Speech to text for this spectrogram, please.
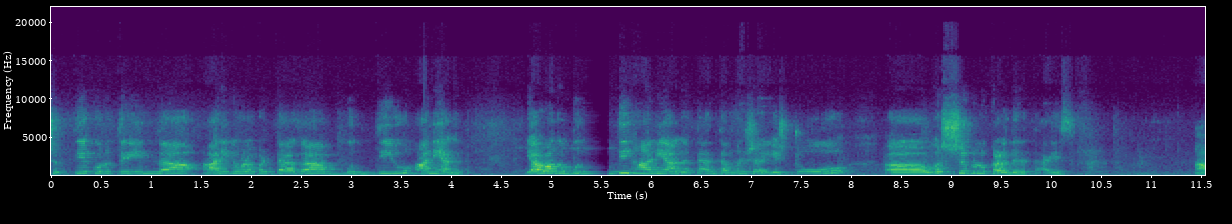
ಶಕ್ತಿಯ ಕೊರತೆಯಿಂದ ಹಾನಿಗೆ ಒಳಪಟ್ಟಾಗ ಬುದ್ಧಿಯು ಹಾನಿಯಾಗುತ್ತೆ. ಯಾವಾಗ ಬುದ್ಧಿ ಹಾನಿ ಆಗುತ್ತೆ ಅಂತ ಮನುಷ್ಯ ಎಷ್ಟೋ ವರ್ಷಗಳು ಕಳೆದಿರುತ್ತೆ ಆಯಸ್ಸು ಆ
